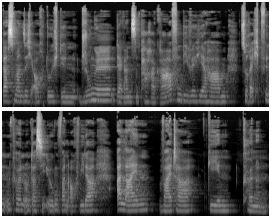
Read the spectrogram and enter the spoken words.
dass man sich auch durch den Dschungel der ganzen Paragraphen, die wir hier haben, zurechtfinden können und dass sie irgendwann auch wieder allein weitergehen können.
